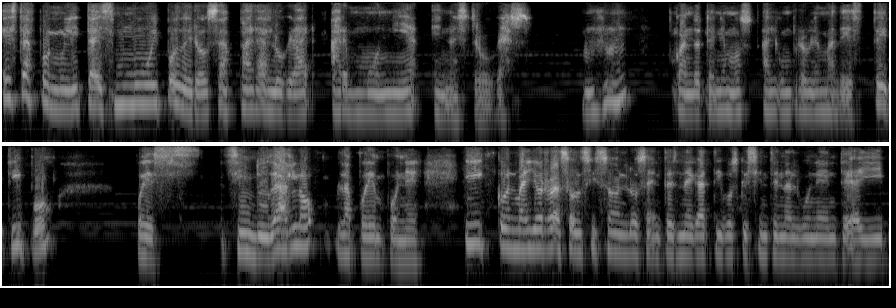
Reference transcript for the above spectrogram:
esta formulita es muy poderosa para lograr armonía en nuestro hogar. Cuando tenemos algún problema de este tipo, pues sin dudarlo la pueden poner. Y con mayor razón si son los entes negativos que sienten algún ente ahí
